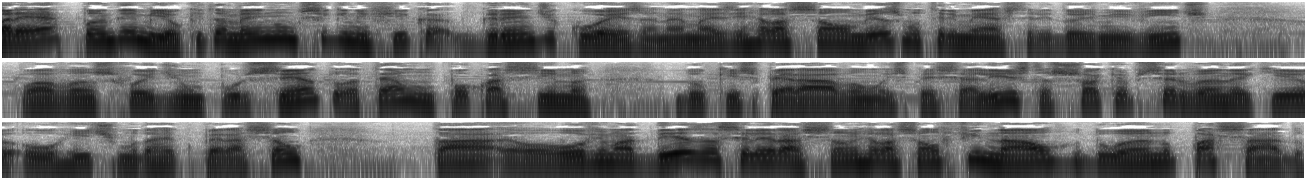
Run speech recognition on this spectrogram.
pré-pandemia, o que também não significa grande coisa, né? Mas em relação ao mesmo trimestre de 2020, o avanço foi de 1%, até um pouco acima do que esperavam especialistas, só que observando aqui o ritmo da recuperação, tá, houve uma desaceleração em relação ao final do ano passado.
